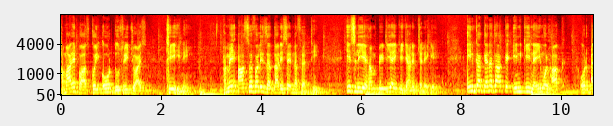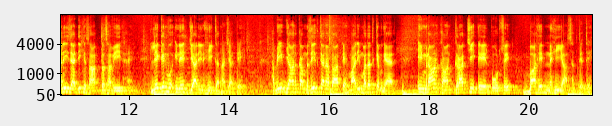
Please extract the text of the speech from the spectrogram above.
हमारे पास कोई और दूसरी चॉइस थी ही नहीं। हमें आसफ अली जरदारी से नफरत थी, इसलिए हम पीटीआई की जानब चले गए। इनका कहना था कि इनकी नईम उल हक और अली जैदी के साथ तस्वीर हैं, लेकिन वो इन्हें जारी नहीं करना चाहते। हबीब जान का मजीद कहना था कि हमारी मदद के बगैर इमरान खान कराची एयरपोर्ट से बाहर नहीं आ सकते थे।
